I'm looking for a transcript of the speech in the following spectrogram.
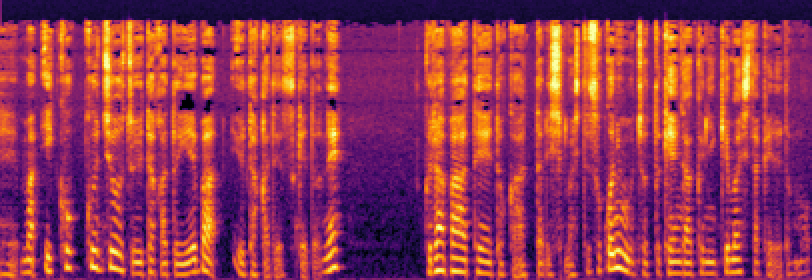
えー、まあ、異国情緒豊かといえば豊かですけどねグラバー邸とかあったりしましてそこにもちょっと見学に行きましたけれども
